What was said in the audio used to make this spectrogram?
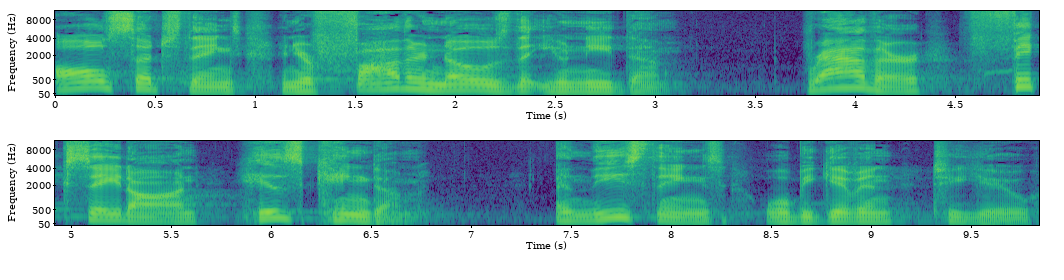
all such things, and your Father knows that you need them. Rather, fixate on His kingdom, and these things will be given to you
